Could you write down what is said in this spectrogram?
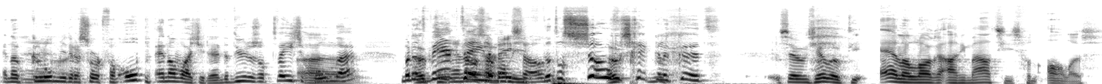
En dan klom je er een soort van op. En dan was je er. En dat duurde zo twee seconden. Eh, maar dat werkte helemaal al niet. Dat was zo Ook- verschrikkelijk kut. Sowieso ook die ellenlange animaties van alles.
